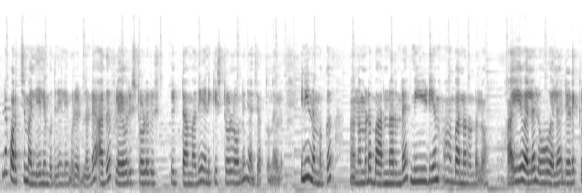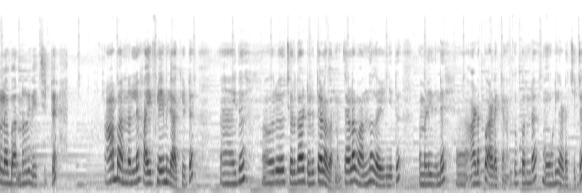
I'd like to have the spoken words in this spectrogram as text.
പിന്നെ കുറച്ച് മല്ലിയിലയും പുതിനയിലയും കൂടെ ഇടുന്നുണ്ട്. അത് ഫ്ലേവർ ഇഷ്ടമുള്ളൊരു ഇട്ടാൽ മതി. എനിക്ക് ഇഷ്ടമുള്ളതുകൊണ്ട് ഞാൻ ചേർത്തുന്നേ ഉള്ളൂ. ഇനി നമുക്ക് നമ്മുടെ ബർണറിന്റെ മീഡിയം ബർണർ ഉണ്ടല്ലോ. ഹൈ അല്ല ലോ അല്ല അതിന്റെ ഇടയ്ക്കുള്ള ബർണർ വെച്ചിട്ട് ആ ബർണറിൽ ഹൈ ഫ്ലെയിമിലാക്കിയിട്ട് ഇത് ഒരു ചെറുതായിട്ടൊരു തിള വരണം. തിള വന്നു കഴിഞ്ഞിട്ട് നമ്മൾ ഇതിന്റെ അടപ്പ് അടയ്ക്കണം. കുക്കറിന്റെ മൂടി അടച്ചിട്ട്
